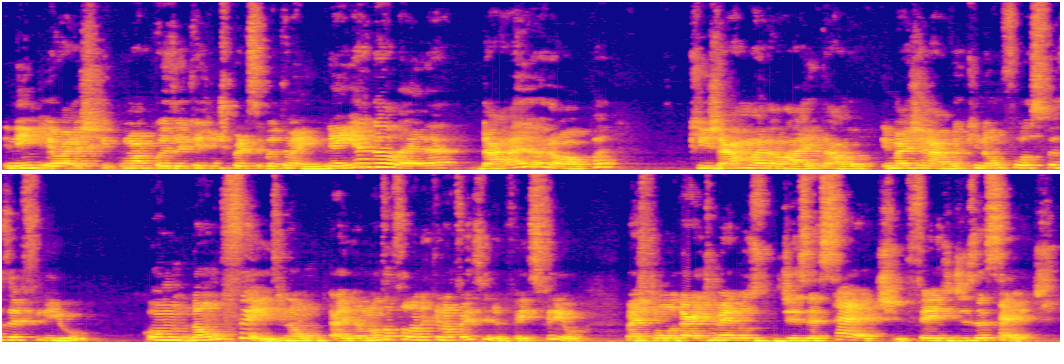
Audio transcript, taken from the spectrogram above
eu acho que uma coisa que a gente percebeu também, nem a galera da Europa que já mora lá e tal, imaginava que não fosse fazer frio, como não fez. Não, eu não tô falando que não fez frio, fez frio. Mas para um lugar de menos 17, fez 17.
